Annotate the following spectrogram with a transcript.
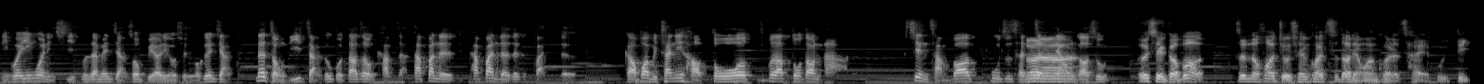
你会因为你媳妇在那边讲说不要流水，我跟你讲，那种里长如果到这种康展，他办的他办的那个版的，搞不好比餐厅好多，不知道多到哪了，现场不知道布置成怎样，啊、我告诉你，而且搞不好真的花九千块吃到两万块的菜也不一定。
